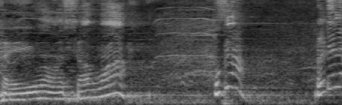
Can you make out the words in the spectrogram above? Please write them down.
ಅಯ್ಯೋ ಸವ್ವ ಉಗ್ರ ರೆಡಿಲ್ಲ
